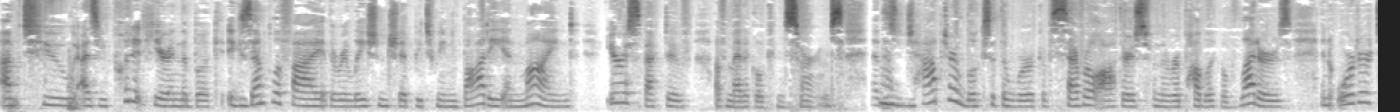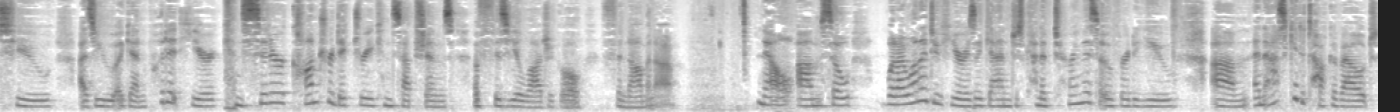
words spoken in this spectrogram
um, to, as you put it here in the book, exemplify the relationship between body and mind irrespective of medical concerns. Now, this mm-hmm. chapter looks at the work of several authors from the Republic of Letters in order to, as you again put it here, consider contradictory conceptions of physiological phenomena. Now, um, so what I want to do here is again just kind of turn this over to you um, and ask you to talk about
